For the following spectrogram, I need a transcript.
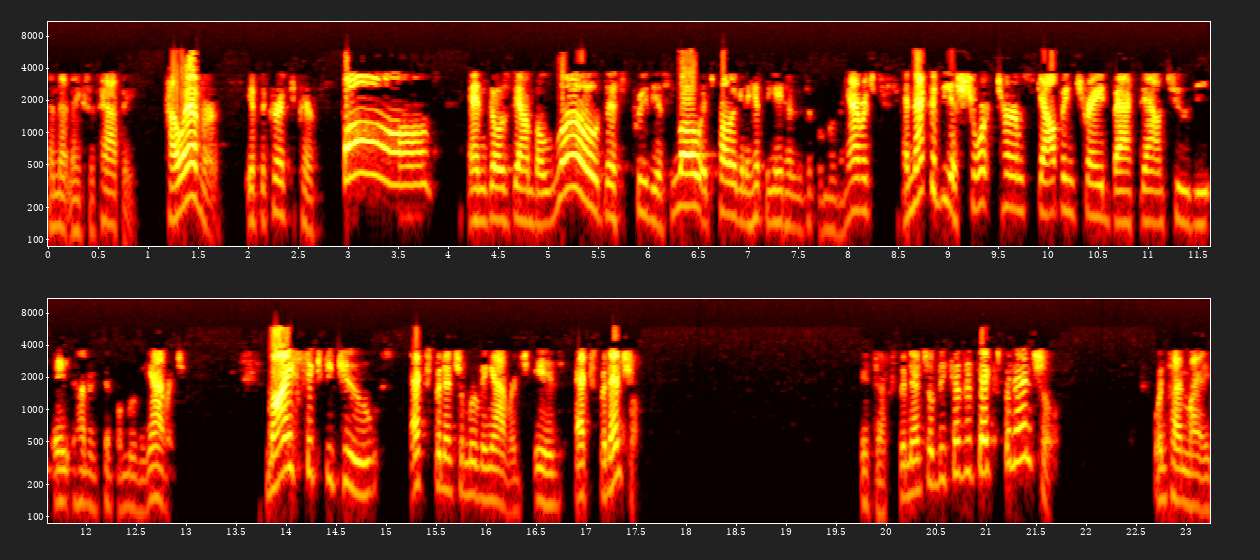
and that makes us happy. However, if the currency pair falls and goes down below this previous low, it's probably going to hit the 800 simple moving average, and that could be a short-term scalping trade back down to the 800 simple moving average. My 62 exponential moving average is exponential. It's exponential because it's exponential. One time my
